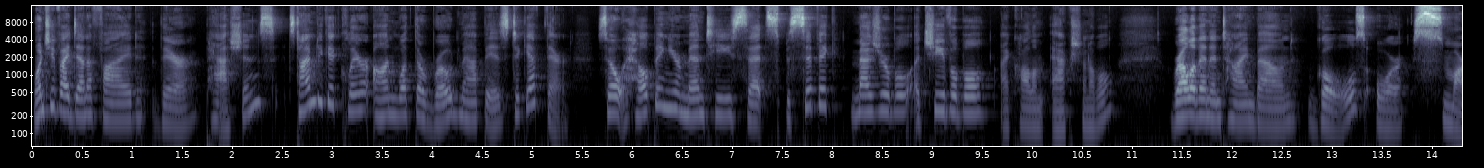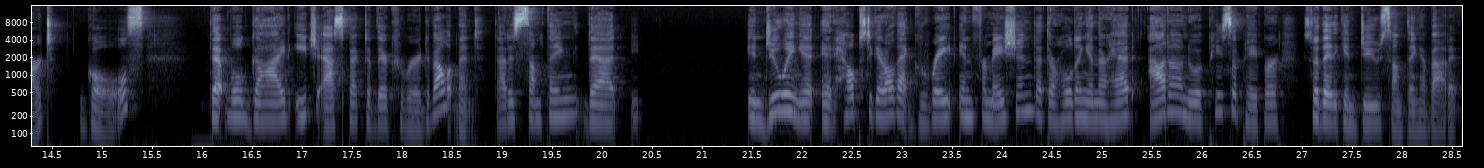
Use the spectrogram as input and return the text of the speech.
Once you've identified their passions, it's time to get clear on what the roadmap is to get there. So, helping your mentee set specific, measurable, achievable, I call them actionable, relevant and time bound goals or SMART goals that will guide each aspect of their career development. That is something that in doing it, it helps to get all that great information that they're holding in their head out onto a piece of paper so that they can do something about it.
